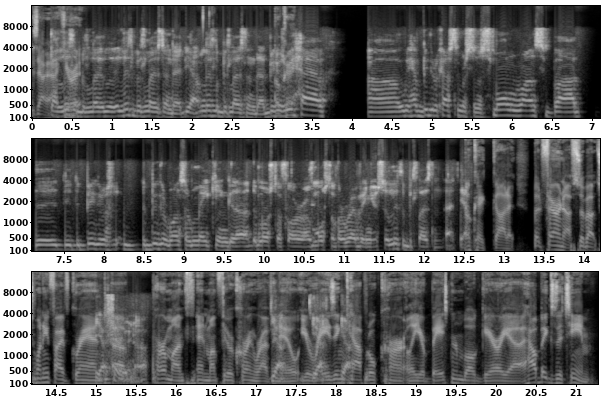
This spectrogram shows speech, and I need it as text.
Is that a little accurate? bit, le- a little bit less than that. Yeah, a little bit less than that because we have uh, we have bigger customers and smaller ones, but the, the, the bigger the bigger ones are making uh, the most of our uh, most of our revenue. So a little bit less than that. Yeah. Okay, got it. But fair enough. So about 25 grand Yeah, uh, per month in monthly recurring revenue. You're raising capital currently. You're based in Bulgaria. How big's the team?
